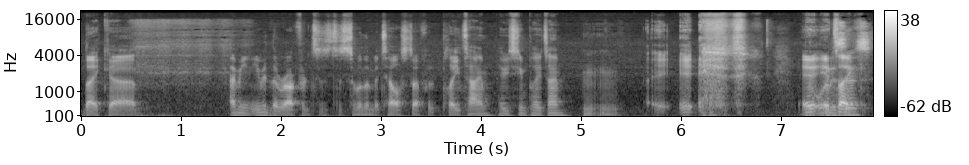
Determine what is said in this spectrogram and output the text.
Like, uh, I mean, even the references to some of the Mattel stuff with Playtime. Have you seen Playtime? Mm-mm. It, it, it- it's like this?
